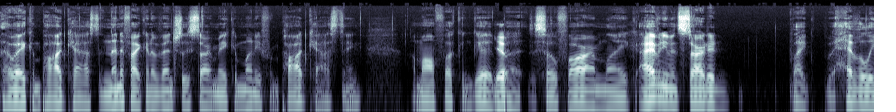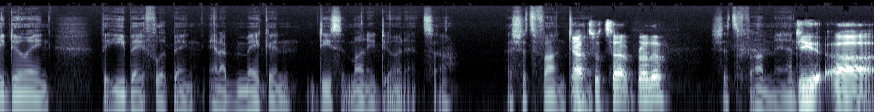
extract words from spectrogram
that way I can podcast and then if I can eventually start making money from podcasting, I'm all fucking good. Yep. But so far I'm like I haven't even started like heavily doing the eBay flipping and I've been making decent money doing it. So that shit's fun. Too. That's what's up, brother. shit's fun, man. Do you? Uh,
